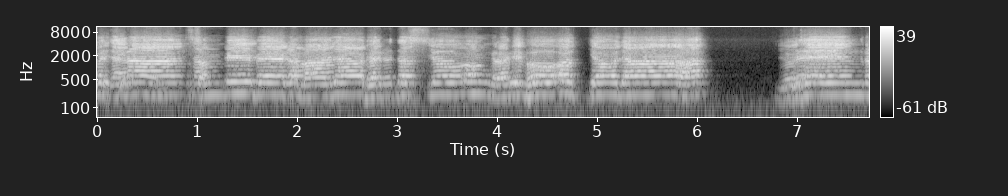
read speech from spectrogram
विजनान् संविवेडमायाभिर्दस्योऽङ्ग्रविभो अद्योजाः युधेन्द्र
